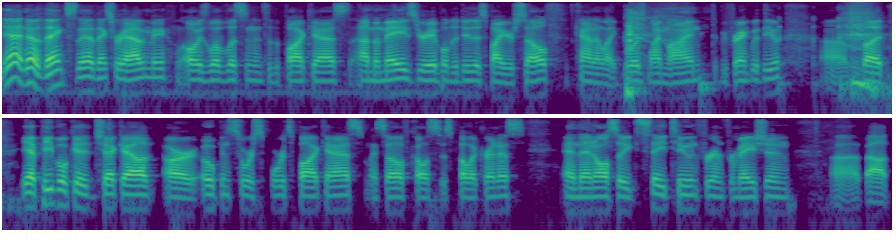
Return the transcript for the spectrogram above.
Yeah, no, thanks. Yeah, thanks for having me. Always love listening to the podcast. I'm amazed you're able to do this by yourself. It kind of like blows my mind, to be frank with you. Um, but yeah, people could check out our open source sports podcast. Myself, Kostas Pelechrinis, and then also you can stay tuned for information uh, about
